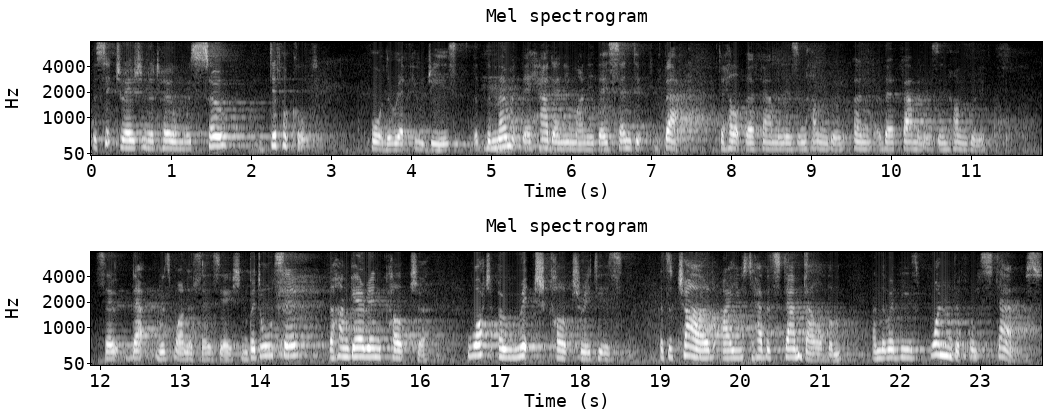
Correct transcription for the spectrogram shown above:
the situation at home was so difficult for the refugees that the moment they had any money, they sent it back to help their families in Hungary and their families in Hungary. So that was one association. But also the Hungarian culture. What a rich culture it is. As a child, I used to have a stamp album, and there were these wonderful stamps.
